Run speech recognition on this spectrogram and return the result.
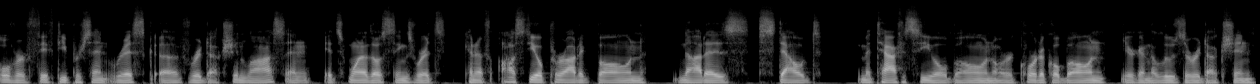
over 50% risk of reduction loss. And it's one of those things where it's kind of osteoporotic bone, not as stout metaphyseal bone or cortical bone, you're going to lose the reduction.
